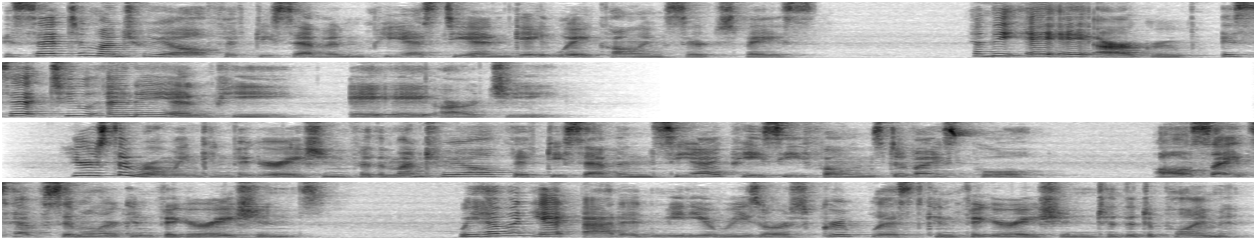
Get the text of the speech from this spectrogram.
is set to Montreal 57 PSTN gateway calling search space and the AAR group is set to NANP AARG. Here's the roaming configuration for the Montreal 57 CIPC phones device pool. All sites have similar configurations. We haven't yet added media resource group list configuration to the deployment.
